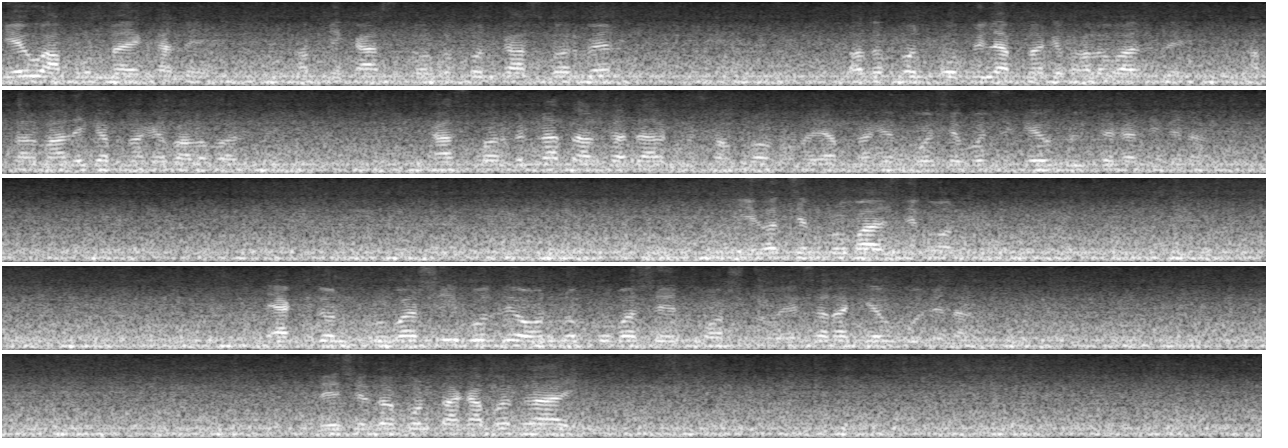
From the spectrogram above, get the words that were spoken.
কেউ আপন না এখানে। আপনি কাজ যতক্ষণ কাজ করবেন? ততক্ষণ কপিল আপনাকে ভালোবাসবে, আপনার মালিক আপনাকে ভালোবাসবে। কাজ করবেন না, তার সাথে আর কোনো সম্পর্ক নাই। আপনাকে বসে বসে কেউ দুই টাকা দিবে না। এই হচ্ছে প্রবাস জীবন। একজন প্রবাসী বোঝে, অন্য প্রবাসের কষ্ট। এছাড়া কেউ বোঝে না। দেশে যখন টাকা পাঠায়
